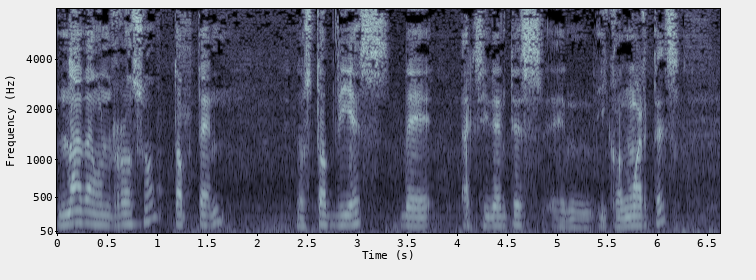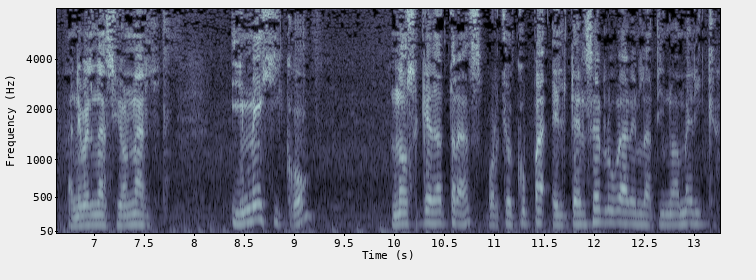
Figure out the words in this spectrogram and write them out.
nada honroso top 10, los top 10 de accidentes y con muertes a nivel nacional. Y México no se queda atrás porque ocupa el tercer lugar en Latinoamérica.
